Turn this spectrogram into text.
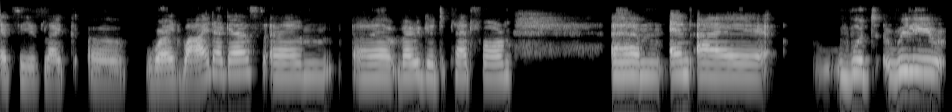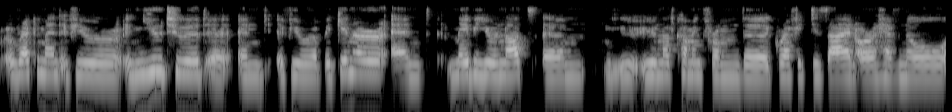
Etsy is like uh, worldwide, I guess, um, a very good platform. Um, and I would really recommend if you're new to it uh, and if you're a beginner and maybe you're not um, you, you're not coming from the graphic design or have no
